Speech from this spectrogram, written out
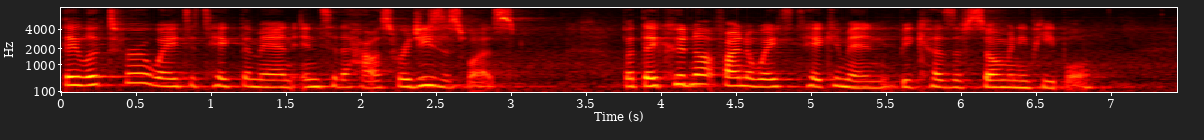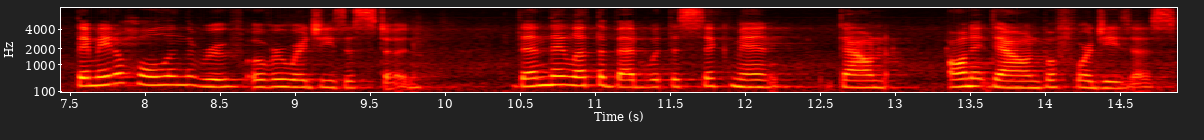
They looked for a way to take the man into the house where Jesus was, but they could not find a way to take him in because of so many people. They made a hole in the roof over where Jesus stood. Then they let the bed with the sick man down on it down before Jesus.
